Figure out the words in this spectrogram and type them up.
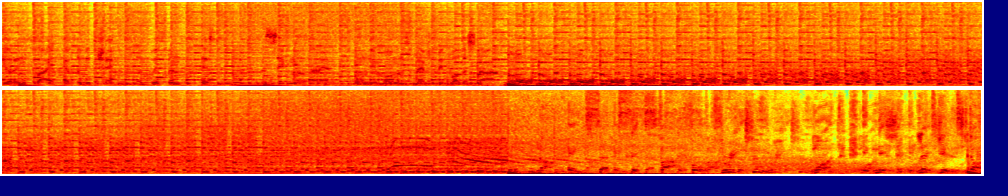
during flight have to be checked, equipment tested. The signal alert, only moments left before the start. Ignition. Let's get it started.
